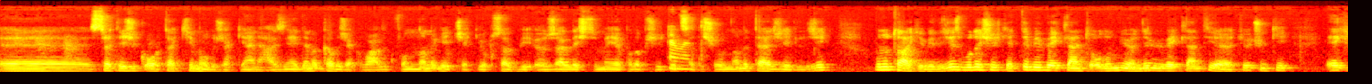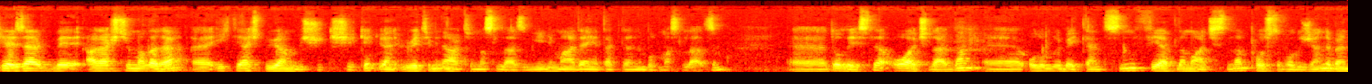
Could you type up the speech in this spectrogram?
ee, stratejik ortak kim olacak? Yani hazinede mi kalacak? Varlık fonuna mı geçecek? Yoksa bir özelleştirme yapılıp şirket Evet. satış yoluna mı tercih edilecek? Bunu takip edeceğiz. Bu da şirkette bir beklenti, olumlu yönde bir beklenti yaratıyor. Çünkü ek rezerv ve araştırmalara e, ihtiyaç duyan bir şir- şirket. Yani üretimini artırması lazım. Yeni maden yataklarını bulması lazım. E, dolayısıyla o açılardan e, olumlu beklentisinin fiyatlama açısından pozitif olacağını ben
